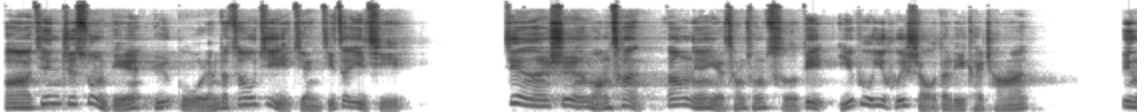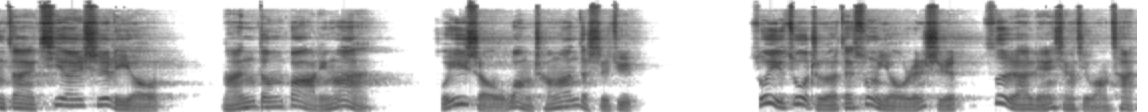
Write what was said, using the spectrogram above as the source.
把今之送别与古人的遭际剪辑在一起。建安诗人王粲当年也曾从此地一步一回首地离开长安。并在七哀诗里有“南登霸陵岸，回首望长安”的诗句，所以作者在送友人时，自然联想起王粲。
